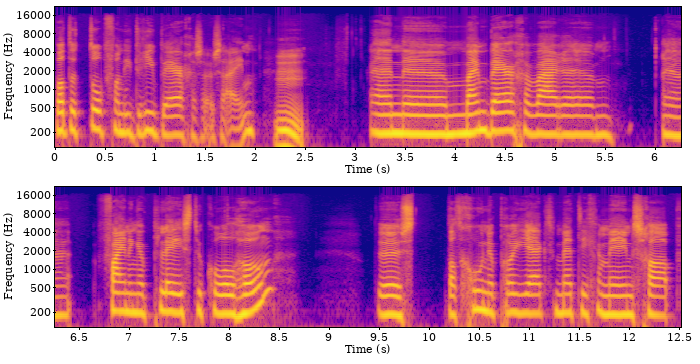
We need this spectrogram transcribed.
wat de top van die drie bergen zou zijn. Mm. En eh, mijn bergen waren eh, Finding a Place to Call Home. Dus dat groene project met die gemeenschap.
